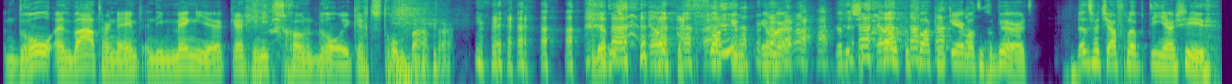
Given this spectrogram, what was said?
een drol en water neemt en die meng je, krijg je niet schone drol. Je krijgt strontwater. En dat is elke fucking, dat is elke fucking keer wat er gebeurt. Dat is wat je afgelopen tien jaar ziet.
